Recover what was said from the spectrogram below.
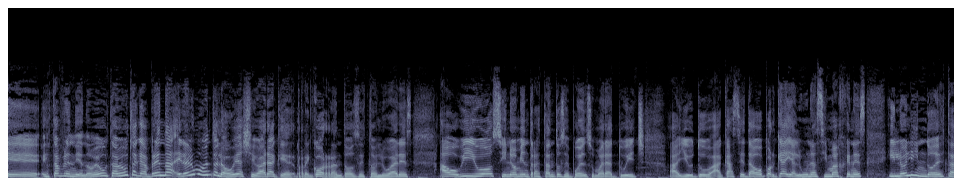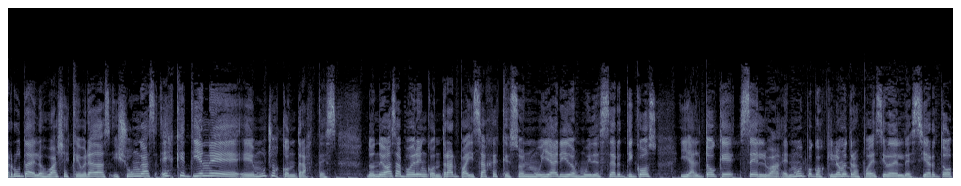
Eh, está aprendiendo, me gusta, me gusta que aprenda. En algún momento los voy a llevar a que recorran todos estos lugares a o vivo, si no, mientras tanto se pueden sumar a Twitch, a YouTube, a KZO, porque hay algunas imágenes. Y lo lindo de esta ruta de los valles quebradas y yungas es que tiene eh, muchos contrastes, donde vas a poder encontrar paisajes que son muy áridos, muy desérticos y al toque selva. En muy pocos kilómetros podés ir del desierto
